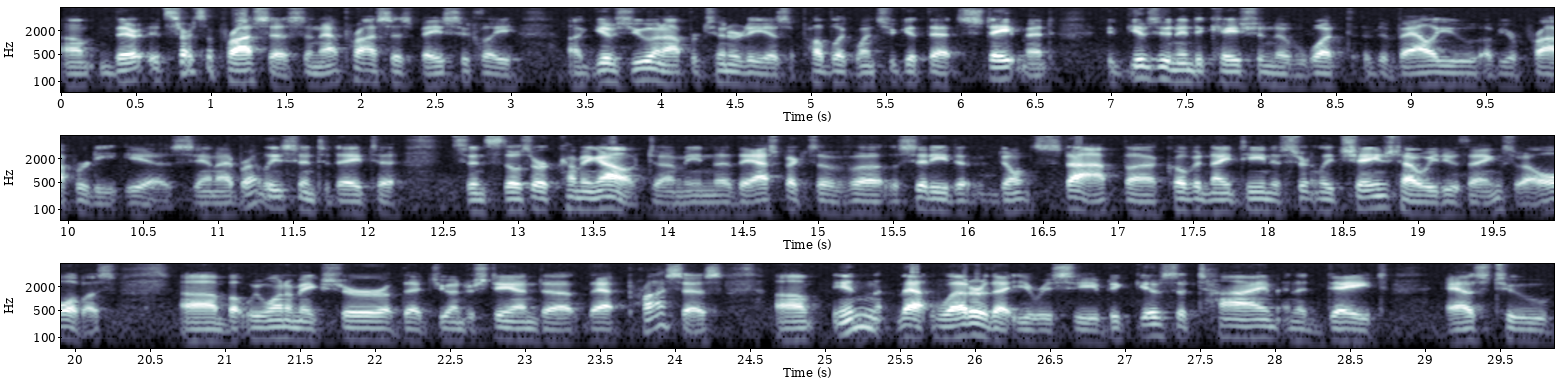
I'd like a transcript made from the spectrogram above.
Um, there, it starts a process, and that process basically gives you an opportunity as a public, once you get that statement, it gives you an indication of what the value of your property is. And I brought Lisa in today to, since those are coming out. I mean, the, the aspects of uh, the city don't stop. Uh, COVID 19 has certainly changed how we do things, all of us. Uh, but we want to make sure that you understand uh, that process. Um, in that letter that you received, it gives a time and a date as to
